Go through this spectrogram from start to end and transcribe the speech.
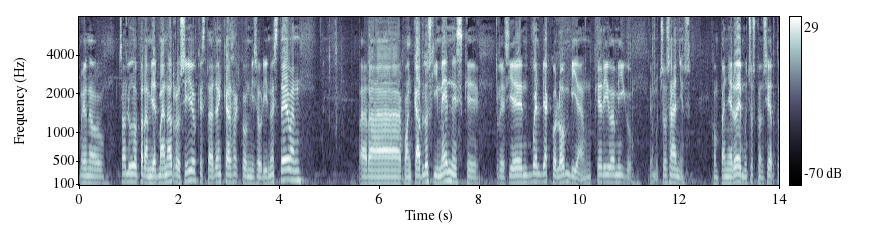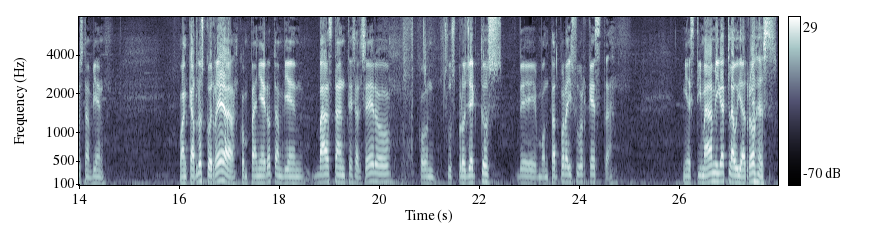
Bueno, un saludo para mi hermana Rocío, que está allá en casa con mi sobrino Esteban. Para Juan Carlos Jiménez, que recién vuelve a Colombia, un querido amigo de muchos años, compañero de muchos conciertos también. Juan Carlos Correa, compañero también bastante salsero, con sus proyectos de montar por ahí su orquesta. Mi estimada amiga Claudia Rojas,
